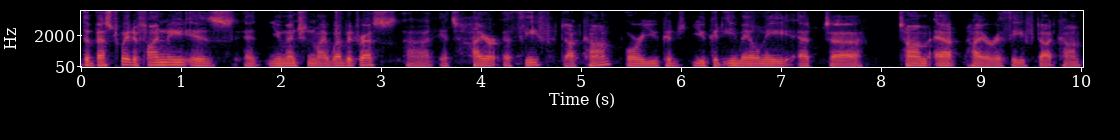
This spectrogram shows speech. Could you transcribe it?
The best way to find me is uh, you mentioned my web address. Uh, it's hireathief.com, or you could you could email me at uh, tom at hireathief.com.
